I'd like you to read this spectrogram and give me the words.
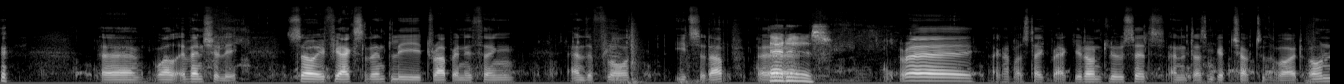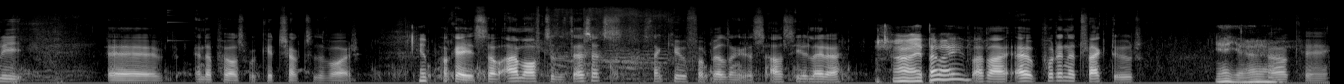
Uh, well, eventually. So if you accidentally drop anything and the floor eats it up, uh, there it is. Hooray! I got my steak back. You don't lose it, and it doesn't get chucked to the void. Only uh, ender pearls will get chucked to the void. Yep. Okay, so I'm off to the desert. Thank you for building this. I'll see you later. All right. Bye bye. Bye bye. Oh, put in a track, dude. Yeah, yeah. Okay.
